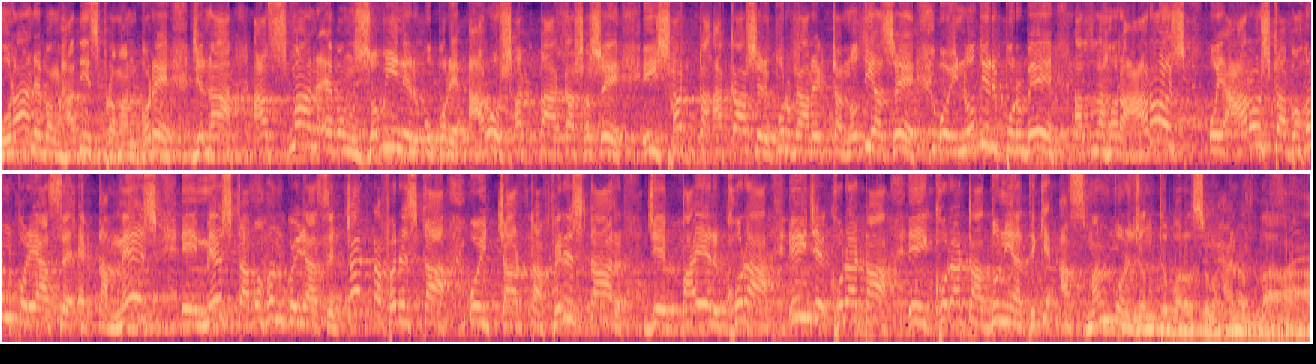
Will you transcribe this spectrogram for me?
কোরআন এবং হাদিস প্রমাণ করে যে না, আসমান এবং জমিনের উপরে আরও সাতটা আকাশ আছে। এই সাতটা আকাশের পূর্বে আরেকটা নদী আছে। ওই নদীর পূর্বে আল্লাহর আরস ওই আরসটা বহন করে আছে একটা মেষ। এই মেষটা বহন করে আছে চারটা ফেরিস্তা ওই চারটা ফেরিস্তার যে পায়ের খোরা এই যে খোরাটা এই খোরাটা দুনিয়া থেকে আসমান পর্যন্ত বড়, সুবহানাল্লাহ।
